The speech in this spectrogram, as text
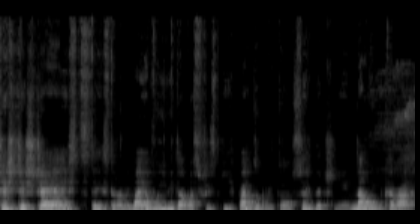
Cześć, cześć, cześć! Z tej strony Maja W i witam Was wszystkich bardzo, bardzo serdecznie na moim kanale.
